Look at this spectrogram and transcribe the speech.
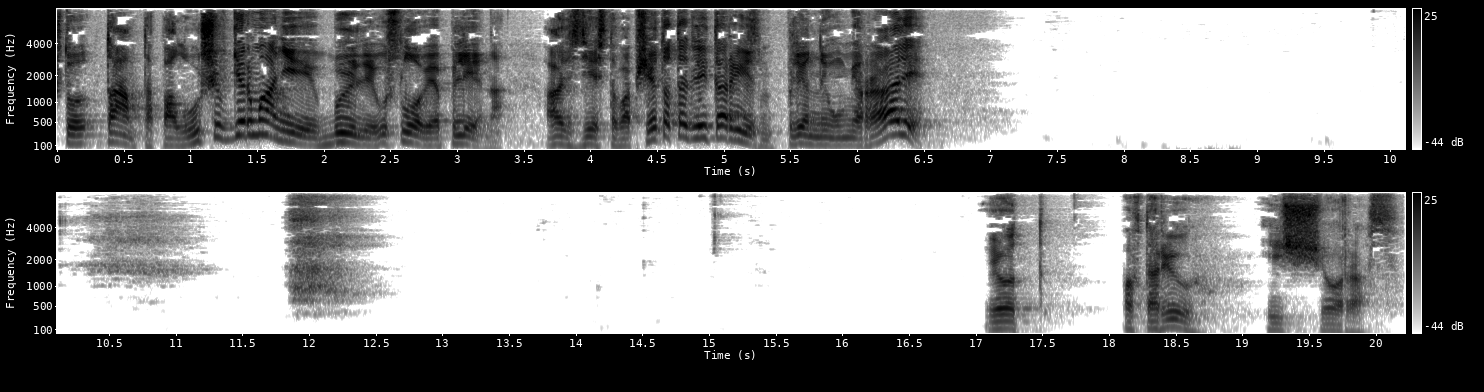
что там-то получше в Германии были условия плена, а здесь-то вообще тоталитаризм, пленные умирали. И вот повторю еще раз,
